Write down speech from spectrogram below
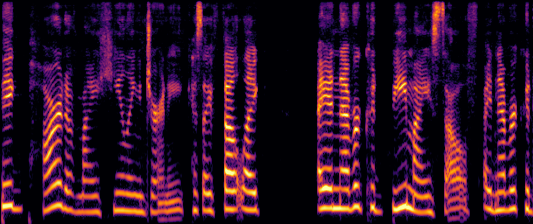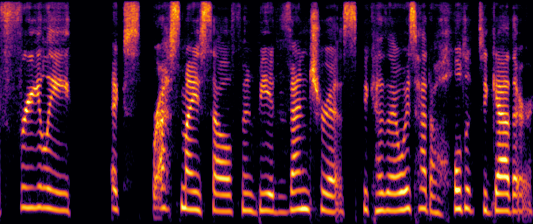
big part of my healing journey because I felt like I never could be myself. I never could freely express myself and be adventurous because I always had to hold it together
